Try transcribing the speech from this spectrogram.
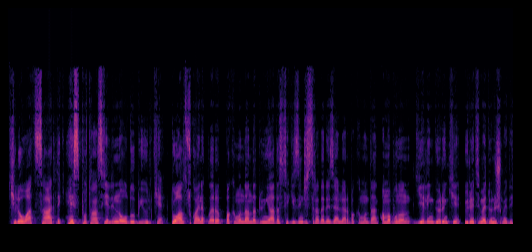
kilowatt saatlik HES potansiyelinin olduğu bir ülke. Doğal su kaynakları bakımından da dünyada 8. sırada rezervler bakımından ama bunun gelin görün ki üretime dönüşmedi,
